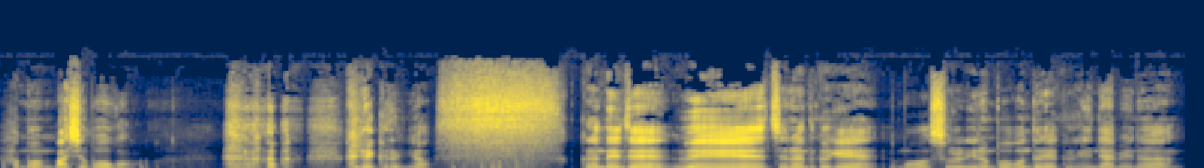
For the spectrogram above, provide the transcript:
한번 마셔보고 그랬거든요. 그런데 이제 왜 저는 그게 뭐 술 이런 부분들에 그게 했냐면은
